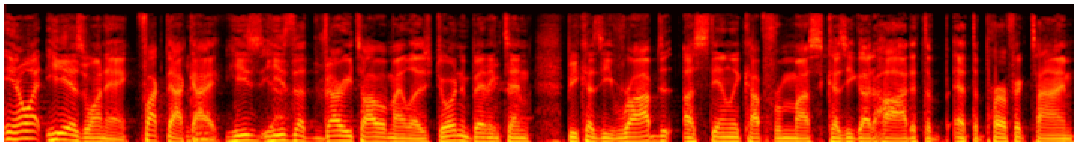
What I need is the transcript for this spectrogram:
you know what? He is one A. Fuck that guy. Mm-hmm. He's yeah. he's the very top of my list. Jordan Binnington because he robbed a Stanley Cup from us because he got hot at the at the perfect time,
